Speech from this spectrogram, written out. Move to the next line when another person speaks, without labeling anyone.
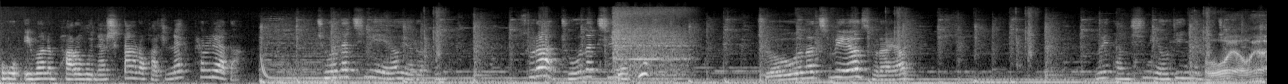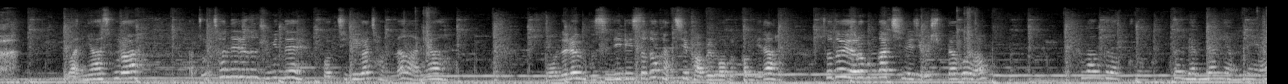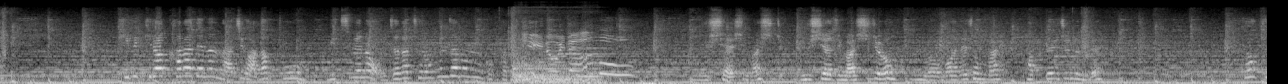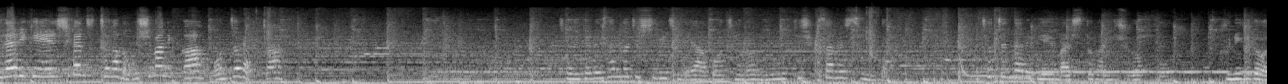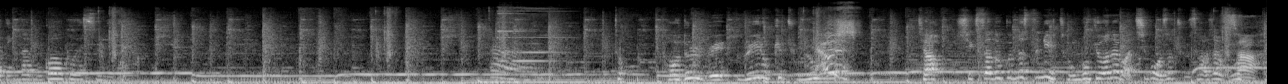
오, 이번엔 바로 그냥 식당으로 가주네? 편리하다. 좋은 아침이에요, 여러분. 소라, 좋은 아침. 좋은 아침이에요, 소라야. 왜 당신이 여기 있는 거죠?
오야 오야
왔냐 소라? 나 쫓아내려는 중인데 버티기가 장난 아니야. 오늘은 무슨 일이 있어도 같이 밥을 먹을 겁니다. 저도 여러분과 친해지고 싶다고요.
그만 그렇고 또 몇 명이 없네요.
시력 하나대는 아직 안 왔고 미치면 언제나처럼 혼자 먹는 것 같아.
이놈이다모.
무시하지 마시죠. 무시하지 마시죠. 너만해 정말 밥도 해주는데.
더 기다리기엔 시간 지체가 너무 심하니까 먼저 먹자. 저희들은 산더지 씨를 제외하고 저는 묵묵히 식사를 했습니다. 첫째 날에 비해 말수도 많이 줄었고 분위기도 어딘가 무거워 보였습니다.
다들 왜, 왜 이렇게 조용해? 자, 식사도 끝났으니 정보 교환을 마치고 어서 조사하자고.
자,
